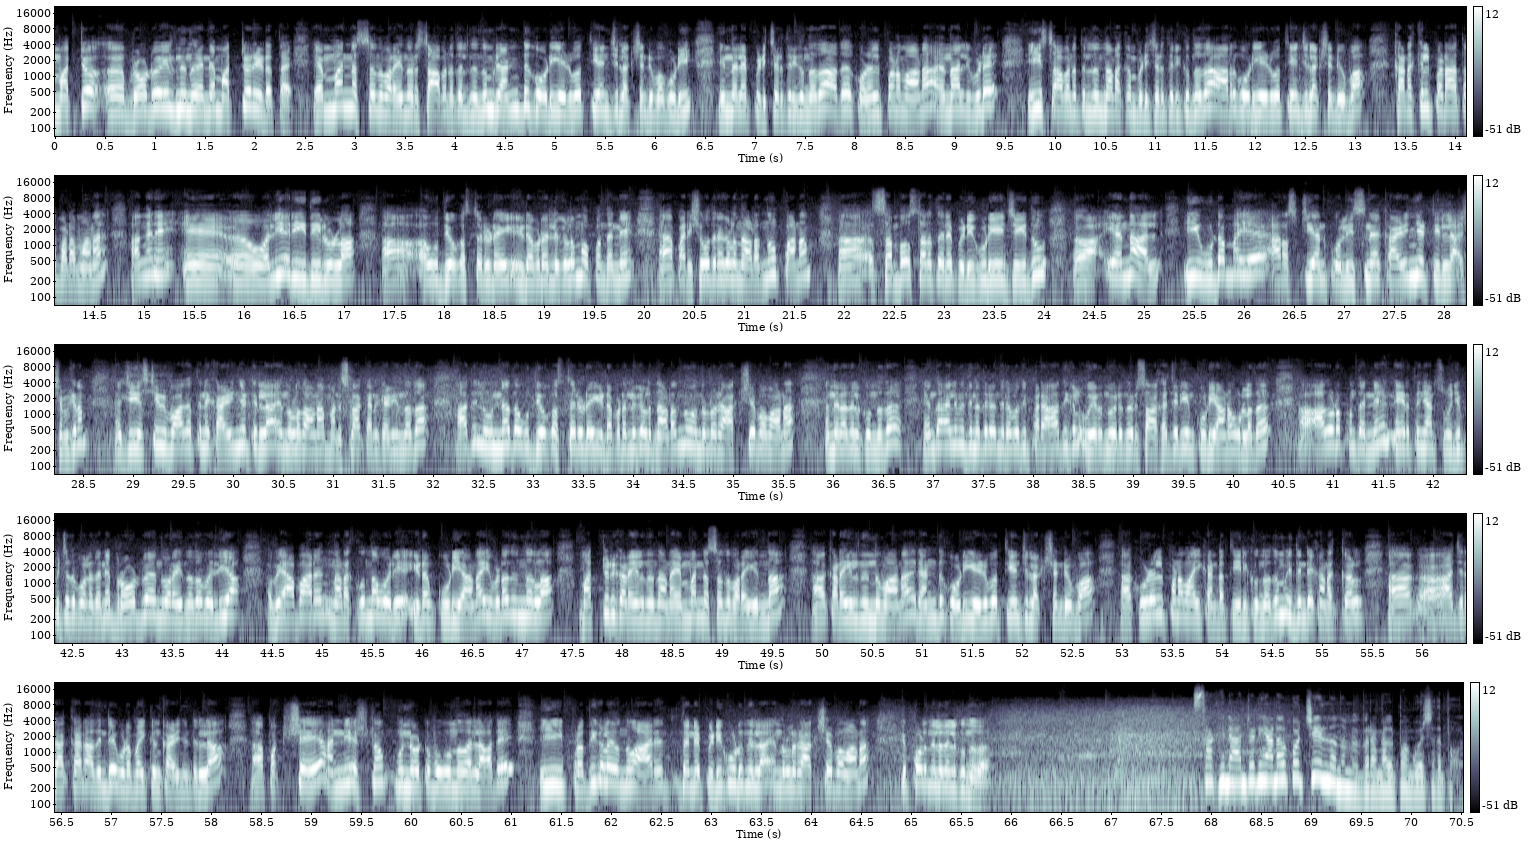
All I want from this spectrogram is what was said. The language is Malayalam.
മറ്റു ബ്രോഡ്വേയിൽ നിന്ന് തന്നെ മറ്റൊരിടത്ത് എം എൻ എസ് എന്ന് പറയുന്ന ഒരു സ്ഥാപനത്തിൽ നിന്നും രണ്ട് കോടി എഴുപത്തിയഞ്ച് ലക്ഷം രൂപ കൂടി ഇന്നലെ പിടിച്ചെടുത്തിരിക്കുന്നത്. അത് കുഴൽപ്പണമാണ്. എന്നാൽ ഇവിടെ ഈ സ്ഥാപനത്തിൽ നിന്നടക്കം പിടിച്ചെടുത്തിരിക്കുന്നത് ആറ് കോടി എഴുപത്തിയഞ്ച് ലക്ഷം രൂപ കണക്കിൽപ്പെടാത്ത പടമാണ് അങ്ങനെ വലിയ രീതിയിലുള്ള ഉദ്യോഗസ്ഥരുടെ ഇടപെടലുകളും ഒപ്പം തന്നെ പരിശോധനകൾ നടന്നു. പണം സംഭവ സ്ഥലത്ത് തന്നെ പിടികൂടുകയും ചെയ്തു. എന്നാൽ ഈ ഉടമയെ അറസ്റ്റ് ചെയ്യാൻ പോലീസിന് കഴിഞ്ഞിട്ടില്ല. ക്ഷമിക്കണം ജി എസ് ടി വിഭാഗത്തിന് കഴിഞ്ഞിട്ടില്ല എന്നുള്ളതാണ് മനസ്സിലാക്കാൻ കഴിയുന്നത്. അതിൽ ഉന്നത ഉദ്യോഗസ്ഥരുടെ ഇടപെടലുകൾ നടന്നു എന്നുള്ളൊരു ആക്ഷേപമാണ് നിലനിൽക്കുന്നത്. എന്തായാലും ഇതിനെതിരെ നിരവധി പരാതികൾ ഉയർന്നു വരുന്ന ഒരു സാഹചര്യം കൂടിയാണ് ഉള്ളത്. അതോടൊപ്പം തന്നെ നേരത്തെ ഞാൻ സൂചിപ്പിച്ചതുപോലെ തന്നെ ബ്രോഡ്വേ എന്ന് പറയുന്നത് വലിയ വ്യാപാരം നടക്കുന്ന ഒരു ഇടം കൂടിയാണ്. ഇവിടെ നിന്നുള്ള മറ്റൊരു കടയിൽ നിന്നാണ് എം എൻ എസ് എന്ന് പറയുന്ന കടയിൽ നിന്നുമാണ് രണ്ട് കോടി എഴുപത്തിയഞ്ച് ലക്ഷം രൂപ കുഴൽ കുഴൽപ്പണമായി കണ്ടെത്തിയിരിക്കുന്നതും. ഇതിന്റെ കണക്കുകൾ ഹാജരാക്കാൻ അതിന്റെ ഉടമയ്ക്കും കഴിഞ്ഞിട്ടില്ല. പക്ഷേ അന്വേഷണം മുന്നോട്ട് പോകുന്നതല്ലാതെ ഈ പ്രതികളെ ഒന്നും ആരും തന്നെ പിടികൂടുന്നില്ല എന്നുള്ളൊരു ആക്ഷേപമാണ് ഇപ്പോൾ നിലനിൽക്കുന്നത്. സഹിൻ ആന്റണിയാണ് കൊച്ചിയിൽ നിന്നും വിവരങ്ങൾ പങ്കുവച്ചതിപ്പോൾ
